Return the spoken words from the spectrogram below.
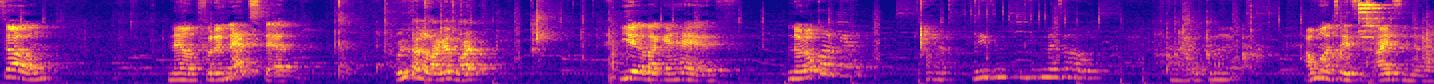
So now for the next step, We cut it like this, right? yeah, like in half. No, don't cut it yet. Okay, leave him, leave him as a whole. All right, open it. I want to taste this icing though.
